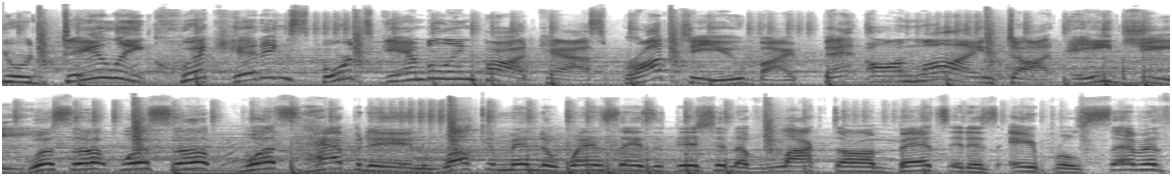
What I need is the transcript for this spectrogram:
your daily quick hitting sports gambling podcast brought to you by betonline.ag. What's up? What's up? What's happening? Welcome into Wednesday's edition of Locked On Bets. It is April 7th,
